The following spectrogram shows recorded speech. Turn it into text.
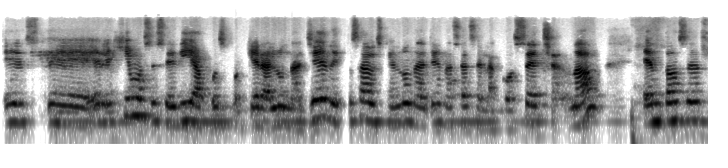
este, elegimos ese día pues porque era luna llena y tú sabes que en luna llena se hace la cosecha, ¿no? Entonces,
